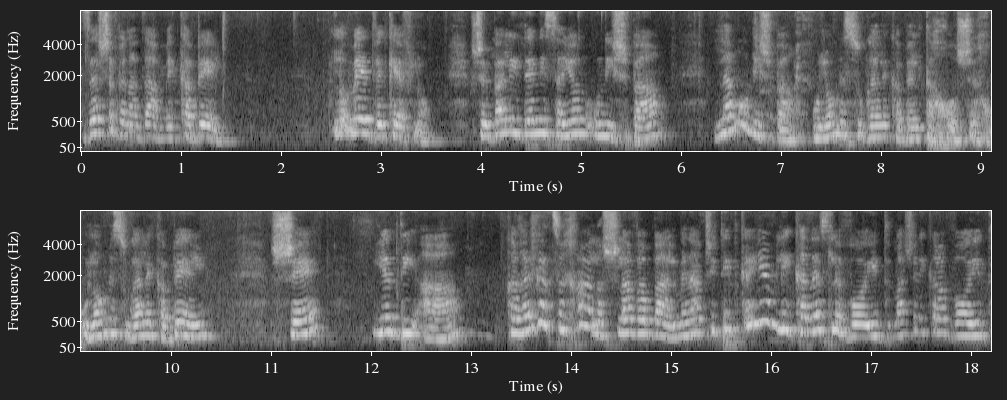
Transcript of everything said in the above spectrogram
זה שבן אדם מקבל, לומד וכיף לו, שבא לידי ניסיון הוא נשבר, למה הוא נשבר? הוא לא מסוגל לקבל את החושך, הוא לא מסוגל לקבל שידיעה כרגע צריכה לשלב הבא, על מנת שהיא תתקיים, להיכנס לבויד, מה שנקרא וויד.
